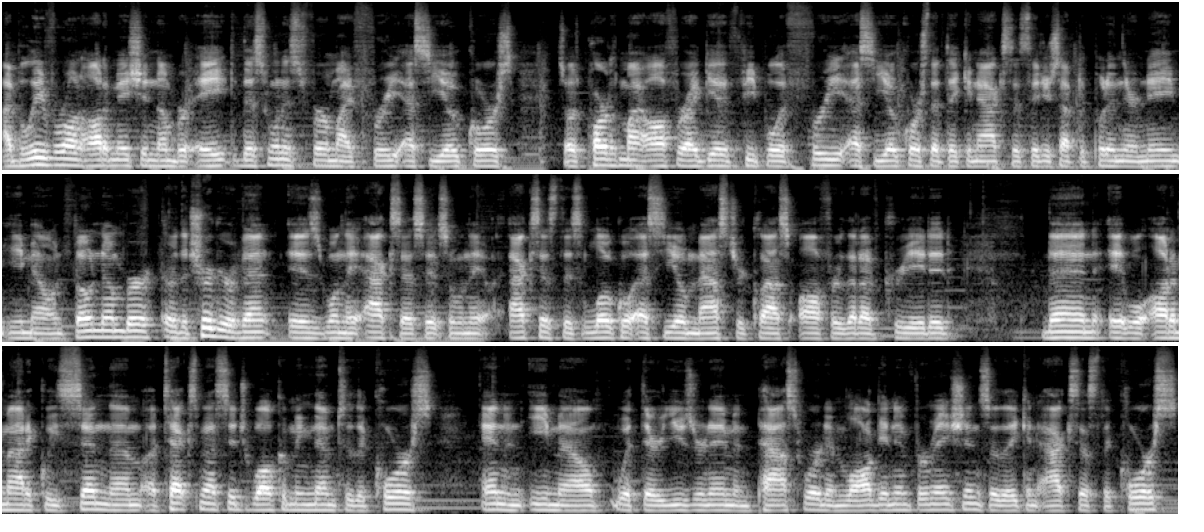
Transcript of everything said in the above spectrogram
I believe we're on automation number eight. This one is for my free SEO course. So as part of my offer, I give people a free SEO course that they can access. They just have to put in their name, email, and phone number. Or the trigger event is when they access it. So when they access this local SEO masterclass offer that I've created, then it will automatically send them a text message welcoming them to the course and an email with their username and password and login information so they can access the course.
